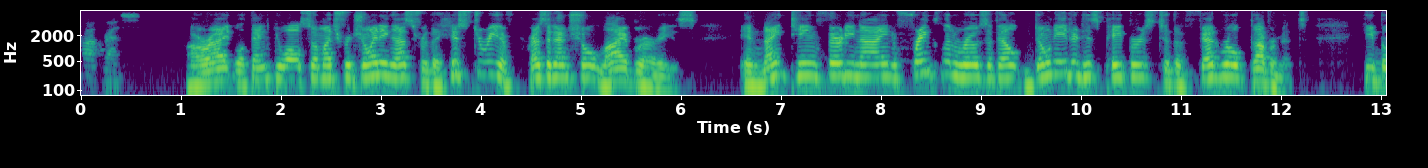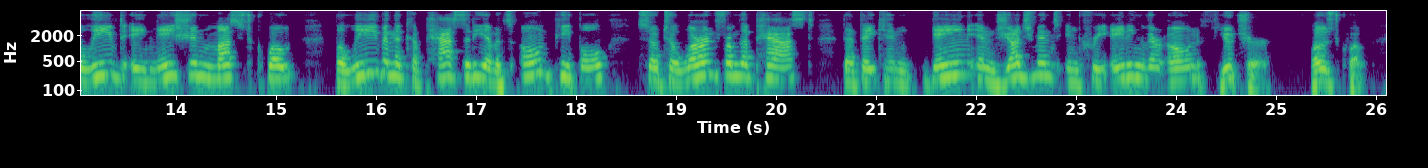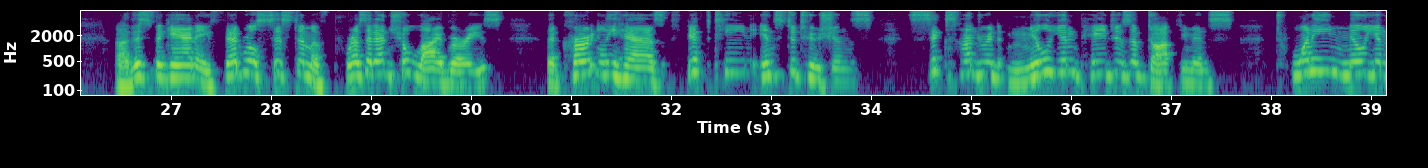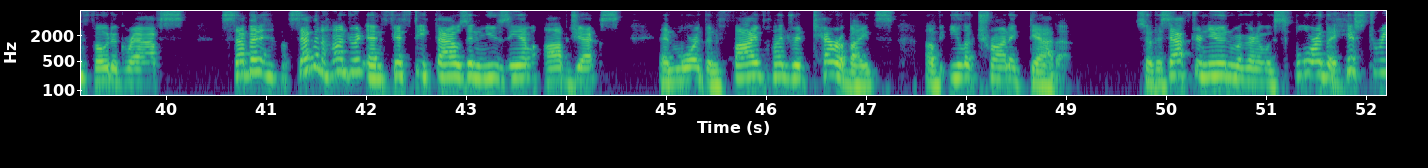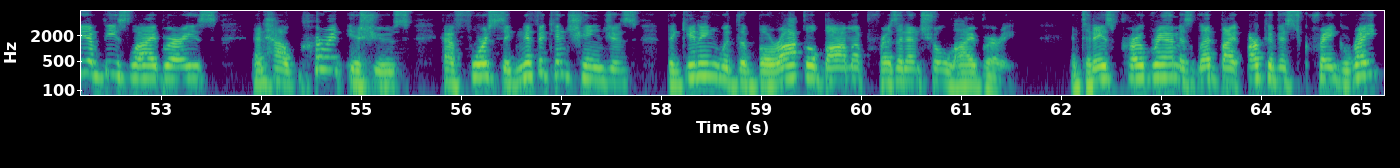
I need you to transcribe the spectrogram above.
progress. All right. Well, thank you all so much for joining us for the history of presidential libraries. In 1939, Franklin Roosevelt donated his papers to the federal government. He believed a nation must, quote, believe in the capacity of its own people, so to learn from the past that they can gain in judgment in creating their own future, closed quote. Uh, this began a federal system of presidential libraries that currently has 15 institutions, 600 million pages of documents, 20 million photographs, 7, 750,000 museum objects, and more than 500 terabytes of electronic data. So this afternoon, we're going to explore the history of these libraries and how current issues have forced significant changes, beginning with the Barack Obama Presidential Library. And today's program is led by archivist Craig Wright,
